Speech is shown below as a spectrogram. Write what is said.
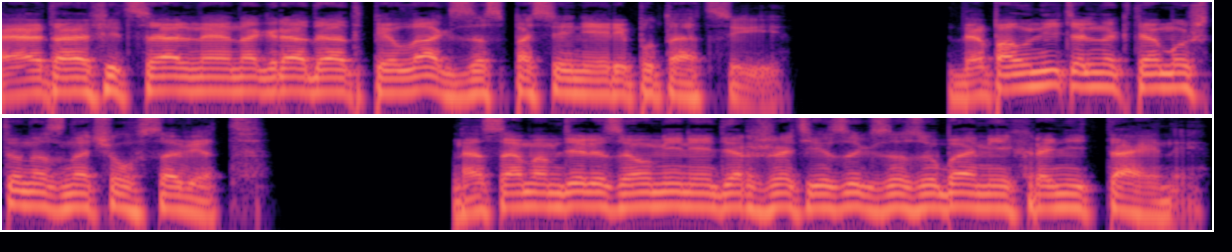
Это официальная награда от Пилак за спасение репутации. Дополнительно к тому, что назначил совет. На самом деле за умение держать язык за зубами и хранить тайны.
